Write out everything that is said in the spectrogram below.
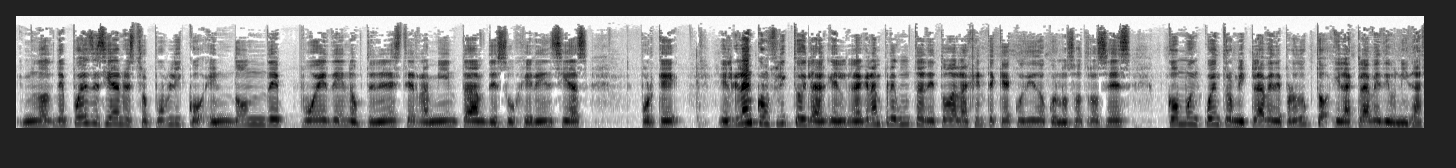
¿Le puedes decir a nuestro público en dónde pueden obtener esta herramienta de sugerencias? Porque el gran conflicto y la, la, gran pregunta de toda la gente que ha acudido con nosotros es cómo encuentro mi clave de producto y la clave de unidad.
